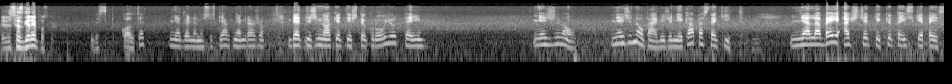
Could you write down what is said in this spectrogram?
Ir viskas gerai paskui? Vis, kol kas negaliu nusispjauti, negražu. Bet žinokit, iš tikrųjų, tai nežinau. Nežinau, pavyzdžiui, nei ką pasakyti. Nelabai aš čia tikiu tais skiepais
